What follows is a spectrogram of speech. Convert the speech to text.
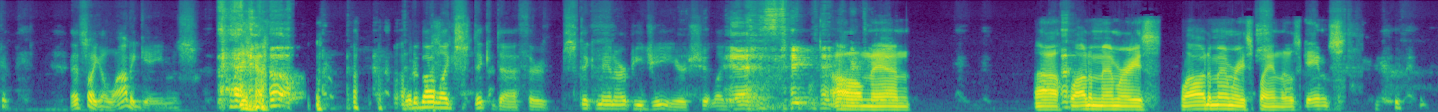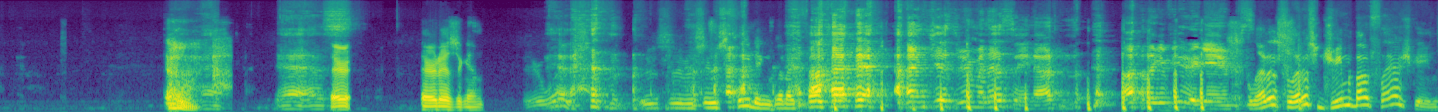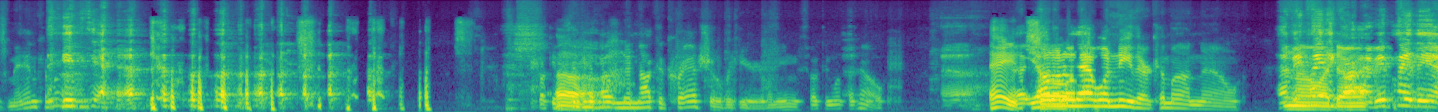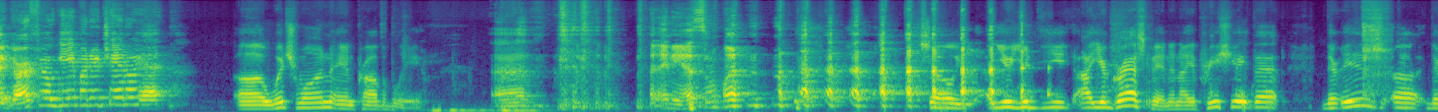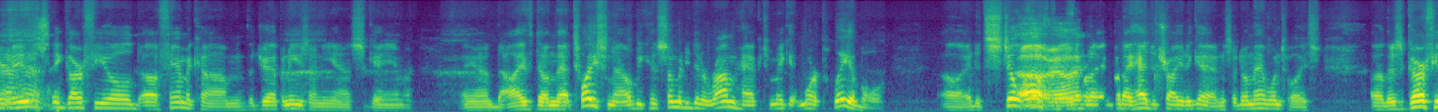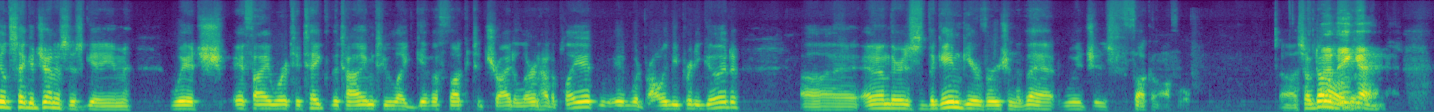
That's like a lot of games. I know. What about like Stick Death or Stickman RPG or shit like Yeah, that? Stickman. Oh man, uh, a lot of memories, a lot of memories playing those games. yeah. Yeah, was- There- There it is again. There was. yeah. It was, it was, it was fleeting, but I felt I'm just reminiscing on, on the computer games. let us let us dream about flash games, man. Come on, yeah. Fucking Oh. thinking about Nanaca Crash over here. I mean, fucking what the hell? Uh, Hey, Uh, y'all so don't know that one neither. Come on now. have you played I the Gar- Have you played the uh, Garfield game on your channel yet? Uh, which one? And probably. Uh, the NES one. So you you, you uh, you're grasping, and I appreciate that. There is uh, there is a Garfield uh, Famicom, the Japanese NES game, and I've done that twice now because somebody did a ROM hack to make it more playable, uh, and it's still Oh, awful, really? but I but I had to try it again, so I've done that one twice. Uh, there's a Garfield Sega Genesis game, which if I were to take the time to like give a fuck to try to learn how to play it, it would probably be pretty good. Uh, and then there's the Game Gear version of that, which is fuck awful. Uh, so I've done all of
